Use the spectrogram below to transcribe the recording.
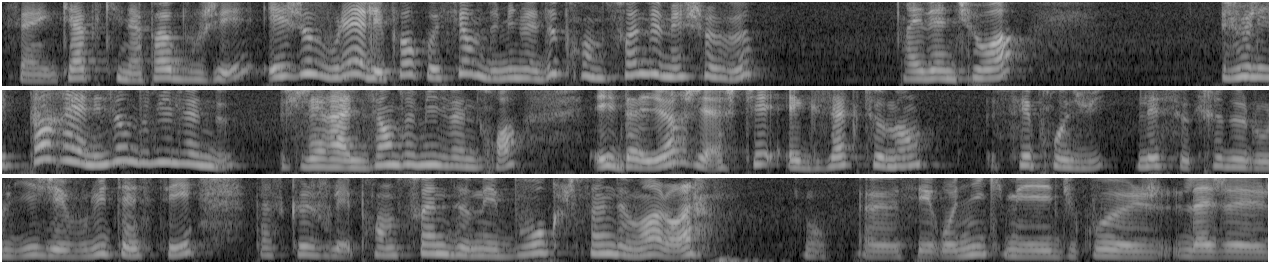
C'est un cap qui n'a pas bougé. Et je voulais à l'époque aussi, en 2022, prendre soin de mes cheveux. Eh bien, tu vois, je ne l'ai pas réalisé en 2022. Je l'ai réalisé en 2023. Et d'ailleurs, j'ai acheté exactement ces produits, les secrets de Loli. J'ai voulu tester parce que je voulais prendre soin de mes boucles, soin de moi. Alors là, bon, euh, c'est ironique, mais du coup, euh, là, j'ai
